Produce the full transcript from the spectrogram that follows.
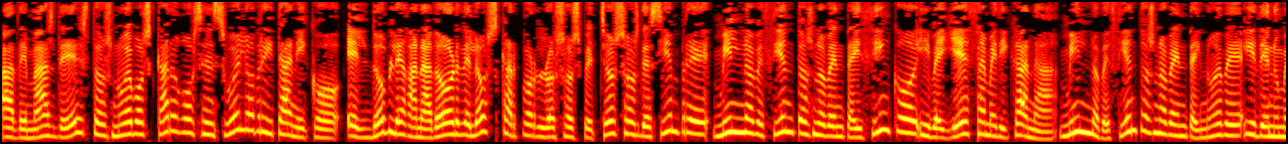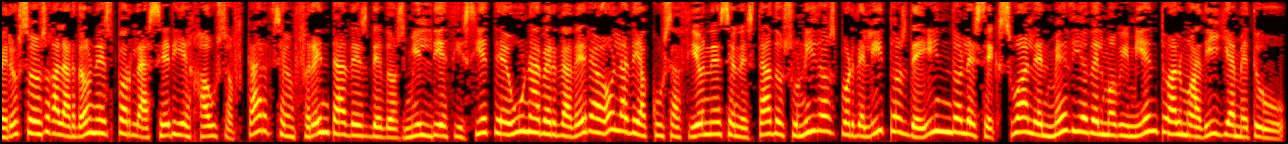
Además de estos nuevos cargos en suelo británico, el doble ganador del Oscar por Los sospechosos de siempre, 1995 y Belleza Americana, 1999 y de numerosos galardones por la serie House of Cards enfrenta desde 2017 una verdadera ola de acusaciones en Estados Unidos por delitos de índole sexual en medio del movimiento almohadilla Metoo.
